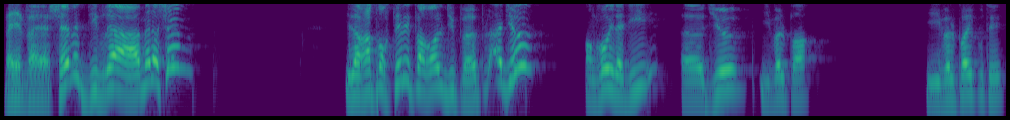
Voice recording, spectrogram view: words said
Bah, Il va Hachem être livré à Amel Hachem. Il a rapporté les paroles du peuple à Dieu. En gros, il a dit euh, Dieu, ils veulent pas. Ils veulent pas écouter.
